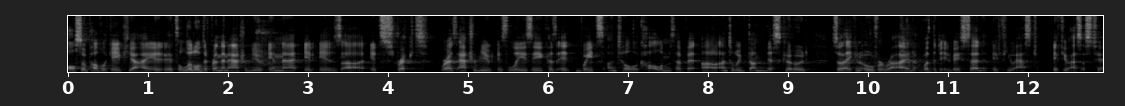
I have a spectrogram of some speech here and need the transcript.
also public API. It, it's a little different than attribute in that it is uh, it's strict, whereas attribute is lazy because it waits until the columns have been uh, until we've done this code, so that it can override what the database said if you asked if you asked us to.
